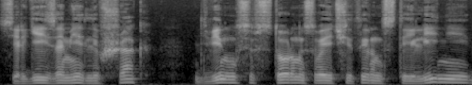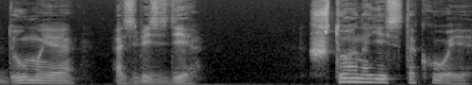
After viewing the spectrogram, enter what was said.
Сергей, замедлив шаг, двинулся в сторону своей четырнадцатой линии, думая о звезде. Что она есть такое?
